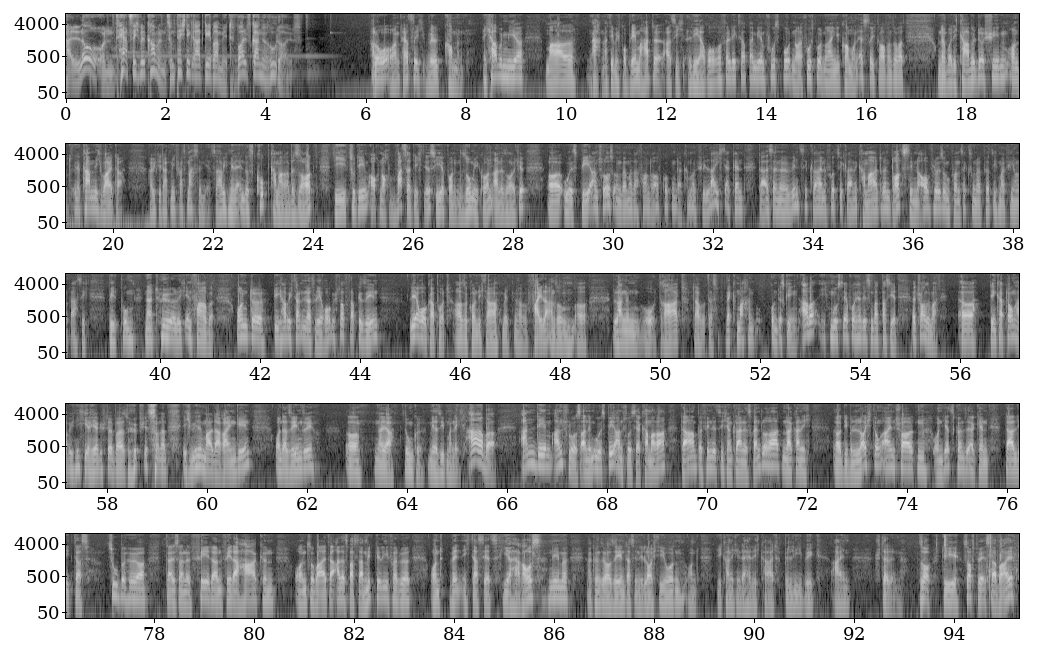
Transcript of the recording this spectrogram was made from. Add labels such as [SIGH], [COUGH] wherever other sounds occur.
Hallo und herzlich willkommen zum Technikratgeber mit Wolfgang Rudolf. Hallo und herzlich willkommen. Ich habe mir mal, nach, nachdem ich Probleme hatte, als ich Leerrohre verlegt habe bei mir im Fußboden, neuer Fußboden reingekommen und Estrich drauf und sowas, und dann wollte ich Kabel durchschieben und kam nicht weiter habe ich gedacht, Mensch, was machst du denn jetzt? Da habe ich mir eine Endoskopkamera besorgt, die zudem auch noch wasserdicht ist, hier von Somicon, eine solche, äh, USB-Anschluss. Und wenn wir da vorne drauf gucken, da kann man vielleicht erkennen, da ist eine winzig kleine, futzig kleine Kamera drin, trotzdem eine Auflösung von 640 x 480 Bildpunkten, natürlich in Farbe. Und äh, die habe ich dann in das Leerrohr gestopft, habe gesehen, Leerrohr kaputt. Also konnte ich da mit einer Pfeile an so einem äh, langen Draht da das wegmachen und es ging. Aber ich musste ja vorher wissen, was passiert. Jetzt schauen Sie mal, äh, den Karton habe ich nicht hier hergestellt, weil er so [LAUGHS] hübsch ist, sondern ich will mal da reingehen und da sehen Sie, äh, naja, dunkel, mehr sieht man nicht. Aber an dem Anschluss, an dem USB-Anschluss der Kamera, da befindet sich ein kleines Rändelrad und da kann ich äh, die Beleuchtung einschalten und jetzt können Sie erkennen, da liegt das Zubehör, da ist eine Feder, ein Federhaken und so weiter, alles was da mitgeliefert wird. Und wenn ich das jetzt hier herausnehme, dann können Sie auch sehen, das sind die Leuchtdioden und die kann ich in der Helligkeit beliebig einstellen. So, die Software ist dabei.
